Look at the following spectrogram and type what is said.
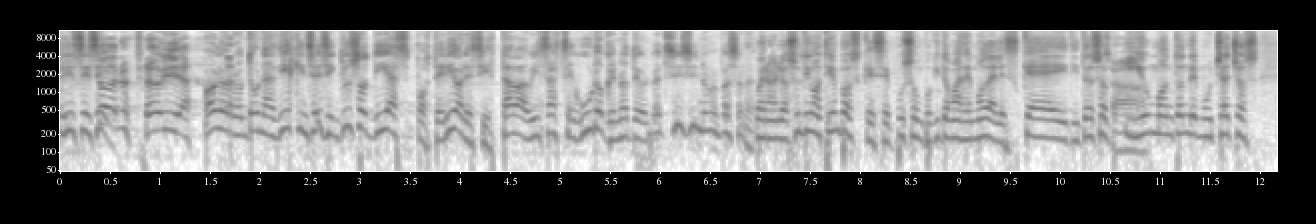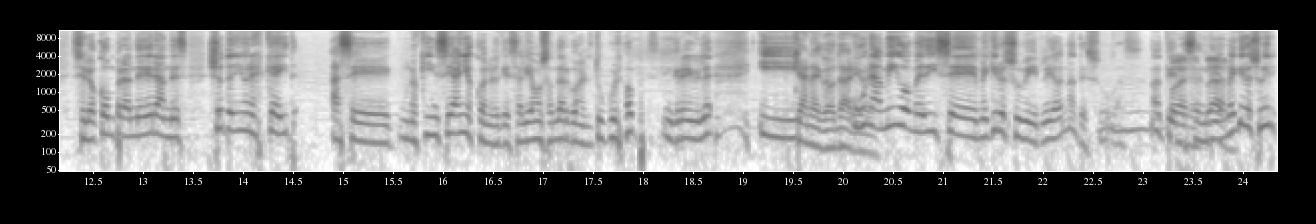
Sí, sí, sí. toda nuestra vida. Pablo me preguntó unas 10, 15 veces, incluso días posteriores, si estaba, ¿estás seguro que no te volvés? Sí, sí, no me pasó nada. Bueno, en los últimos tiempos que se puso un poquito más de moda el skate y todo eso, y un montón de muchachos se lo compran de grandes. Yo tenía un skate hace unos 15 años con el que salíamos a andar con el Tucu López, increíble. Y Qué anecdotario, un eh. amigo me dice, me quiero subir. Le digo, no te subas, no tiene Bueno, sentido. claro. Me quiero subir.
